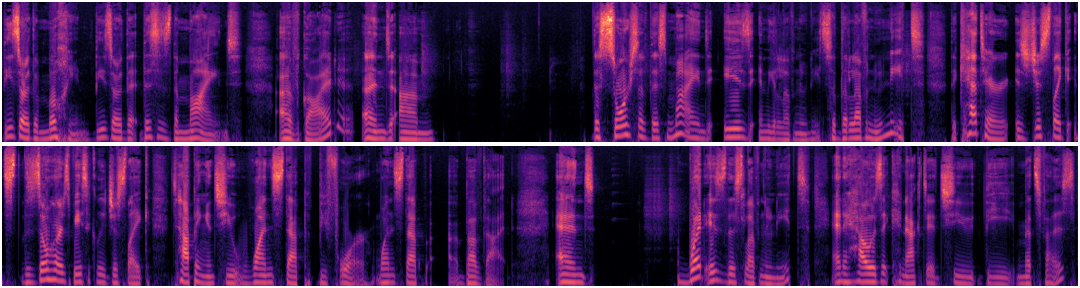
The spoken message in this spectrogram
These are the Mochin. These are the. This is the mind of God, and um, the source of this mind is in the Levanunit. So the Levanunit, the Keter, is just like it's the Zohar is basically just like tapping into one step before, one step above that, and what is this Levnunit and how is it connected to the mitzvahs?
